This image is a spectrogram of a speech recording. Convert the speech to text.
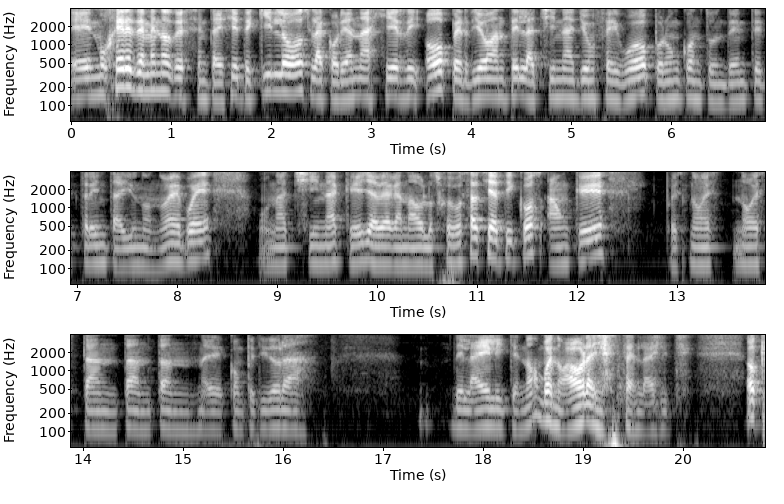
En mujeres de menos de 67 kilos, la coreana Jerry O perdió ante la china Jung Fei Wo por un contundente 31-9. Una china que ya había ganado los Juegos Asiáticos, aunque pues no es, no es tan, tan, tan eh, competidora de la élite, ¿no? Bueno, ahora ya está en la élite. Ok,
